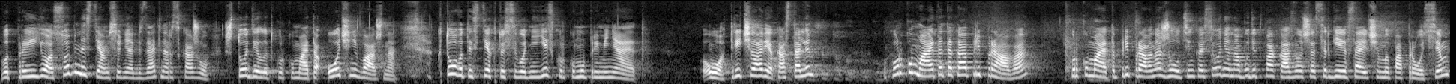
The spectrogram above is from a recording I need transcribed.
Вот про ее особенности я вам сегодня обязательно расскажу. Что делает куркума? Это очень важно. Кто вот из тех, кто сегодня есть, куркуму применяет? О, три человека. Остальным... Куркума – это такая приправа, Куркума – это приправа, она желтенькая. Сегодня она будет показана. Сейчас Сергея Савича мы попросим.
